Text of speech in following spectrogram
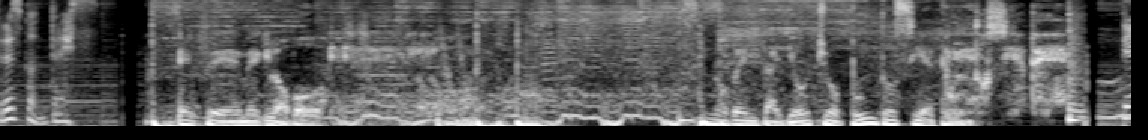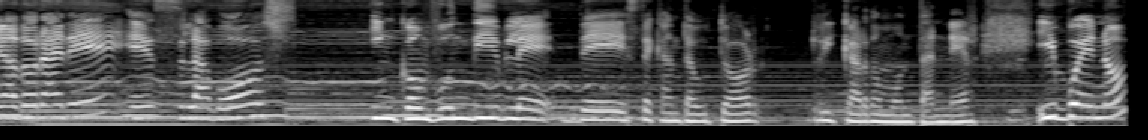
Tres con tres. FM Globo 98.7. Te adoraré es la voz inconfundible de este cantautor Ricardo Montaner. Y bueno,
